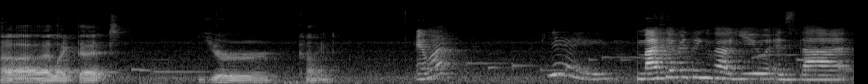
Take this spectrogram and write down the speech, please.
Uh, I like that you're kind. Am I? Yay. My favorite thing about you is that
